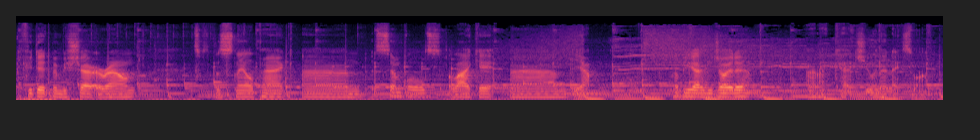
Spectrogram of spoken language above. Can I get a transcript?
If you did maybe share it around it's the snail pack and it's simple I like it and yeah. Hope you guys enjoyed it and I'll catch you in the next one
